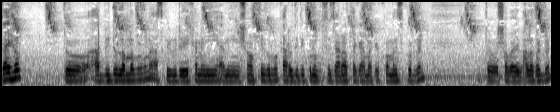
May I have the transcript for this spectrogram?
যাই হোক, তো আর ভিডিও লম্বা করব না, আজকের ভিডিও এখানেই আমি সমাপ্তি করব। কারও যদি কোনো কিছু জানার থাকে আমাকে কমেন্টস করবেন। তো সবাই ভালো থাকবেন,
